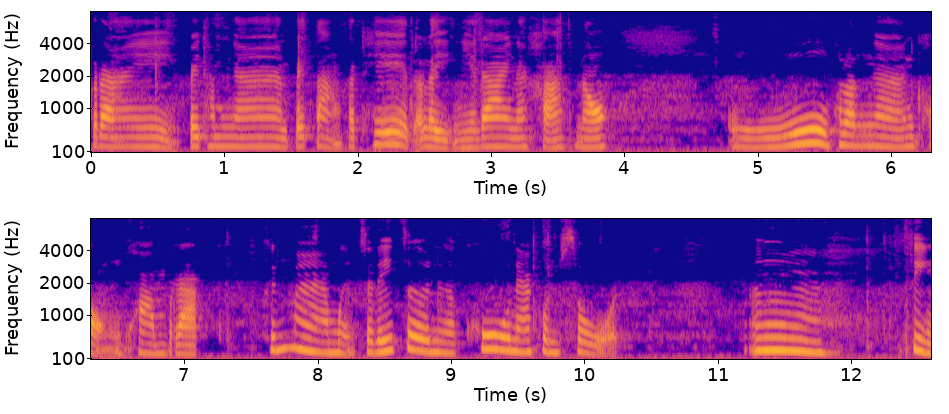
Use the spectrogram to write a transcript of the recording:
ไกลไปทำงานไปต่างประเทศอะไรอย่างเงี้ยได้นะคะเนาะโอ้พลังงานของความรักขึ้นมาเหมือนจะได้เจอเนื้อคู่นะ คนโสดอืมสิ่ง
